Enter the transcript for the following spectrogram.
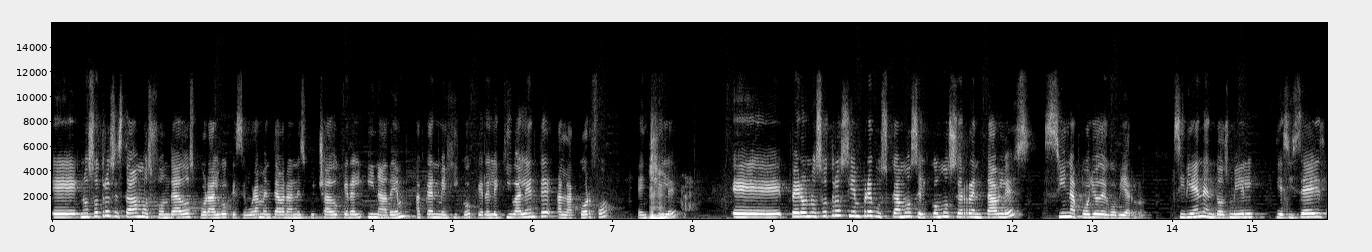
eh, nosotros estábamos fondeados por algo que seguramente habrán escuchado, que era el INADEM acá en México, que era el equivalente a la Corfo en Chile. Eh, pero nosotros siempre buscamos el cómo ser rentables sin apoyo de gobierno. Si bien en 2016,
